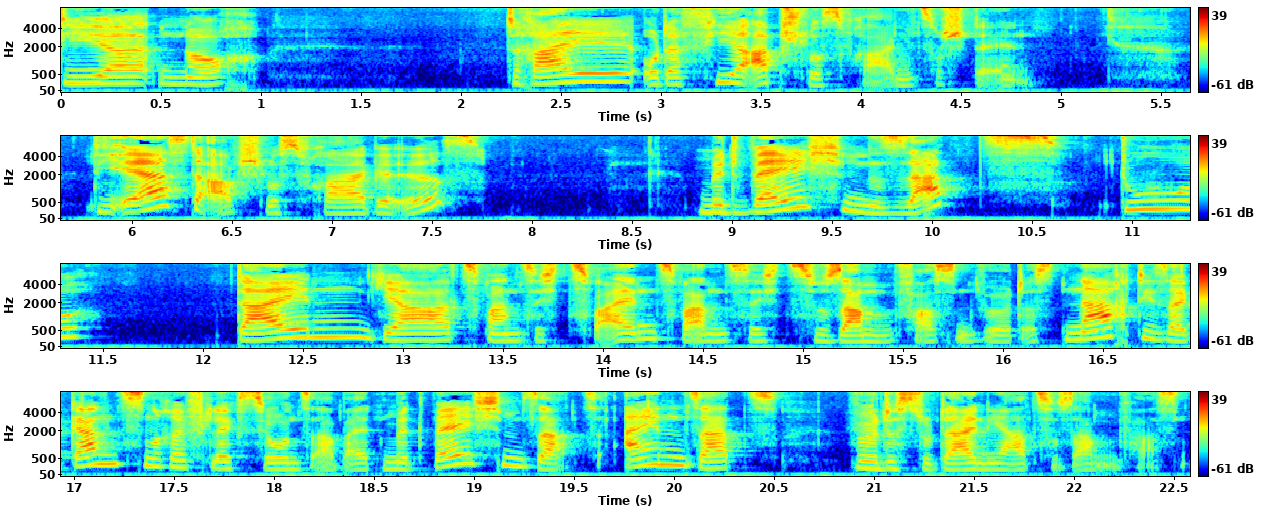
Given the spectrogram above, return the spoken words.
dir noch drei oder vier Abschlussfragen zu stellen. Die erste Abschlussfrage ist, mit welchem Satz du dein Jahr 2022 zusammenfassen würdest. Nach dieser ganzen Reflexionsarbeit, mit welchem Satz, einen Satz, würdest du dein Jahr zusammenfassen?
